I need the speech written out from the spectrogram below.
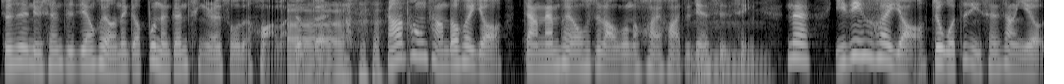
就是女生之间会有那个不能跟情人说的话嘛，呃、对不对？然后通常都会有讲男朋友或是老公的坏话这件事情，嗯、那一定会有，就我自己身上也有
